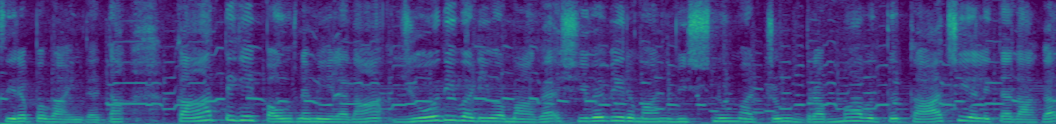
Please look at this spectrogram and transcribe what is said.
சிறப்பு வாய்ந்தது தான் கார்த்திகை பௌர்ணமியில தான் ஜோதி வடிவமாக சிவபெருமான் விஷ்ணு மற்றும் பிரம்மாவுக்கு காட்சியளித்ததாக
